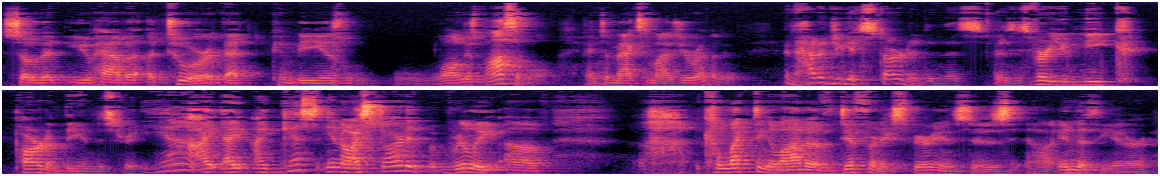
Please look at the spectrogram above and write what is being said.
so that you have a, a tour that can be as long as possible and to maximize your revenue. And how did you get started in this business? Very unique part of the industry. Yeah, I, I, I guess, you know, I started really uh, collecting a lot of different experiences uh, in the theater.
